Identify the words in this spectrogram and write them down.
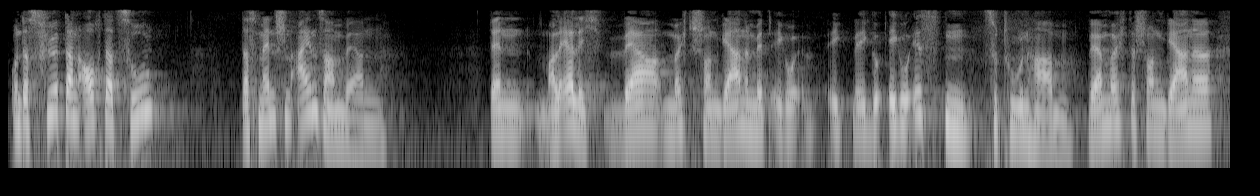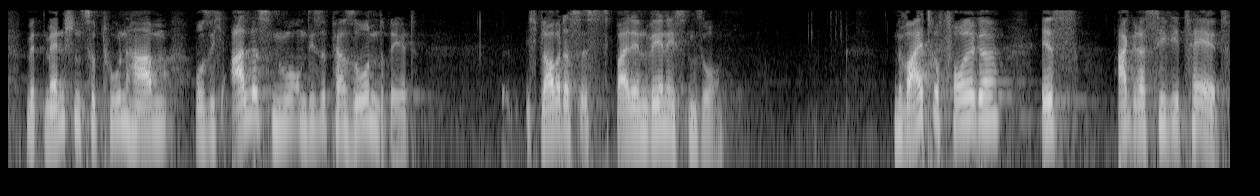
Und das führt dann auch dazu, dass Menschen einsam werden. Denn mal ehrlich, wer möchte schon gerne mit Ego, Ego, Egoisten zu tun haben? Wer möchte schon gerne mit Menschen zu tun haben, wo sich alles nur um diese Person dreht? Ich glaube, das ist bei den wenigsten so. Eine weitere Folge ist Aggressivität.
